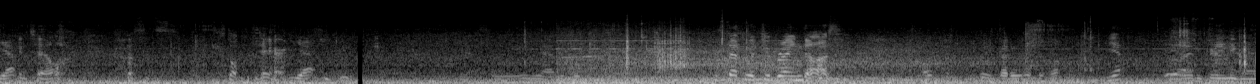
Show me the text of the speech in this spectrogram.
Yeah. You can tell because it's stopped there. Yeah. Is that what your brain does? We've got all this as well. Yep. Already green again.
